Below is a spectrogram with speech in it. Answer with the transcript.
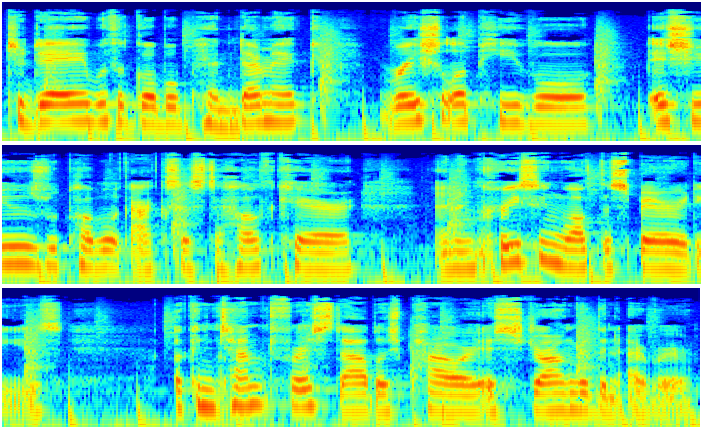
Today, with a global pandemic, racial upheaval, issues with public access to healthcare, and increasing wealth disparities, a contempt for established power is stronger than ever,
